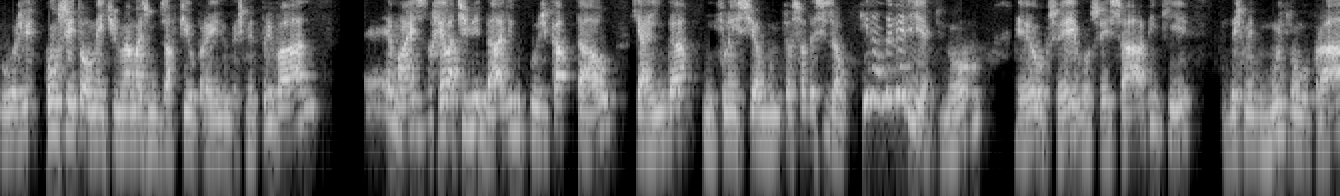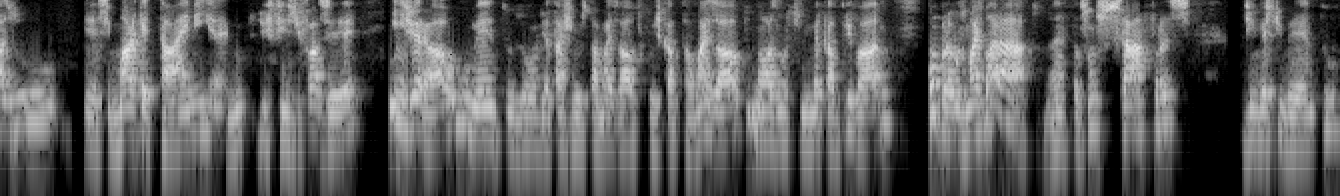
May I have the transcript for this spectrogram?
hoje, conceitualmente, não é mais um desafio para ele o investimento privado, é mais relatividade do custo de capital que ainda influencia muito essa decisão. Que não deveria, de novo, eu sei, vocês sabem que investimento de muito longo prazo, esse market timing é muito difícil de fazer. E, em geral, momentos onde a taxa de juros está mais alta, o custo de capital mais alto, nós, no mercado privado, compramos mais barato. Né? Então, são safras de investimento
